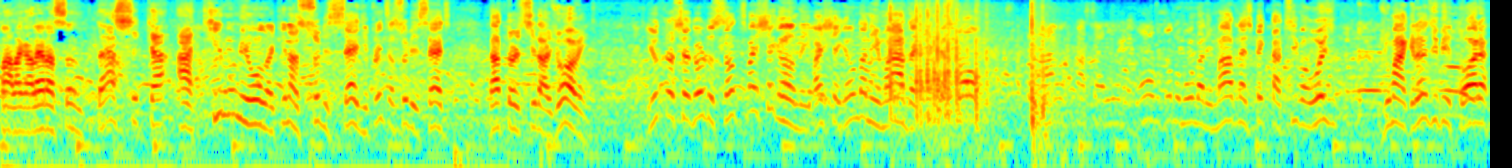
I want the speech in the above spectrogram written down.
Fala galera fantástica aqui no Miolo, aqui na subsede, em frente à subsede da torcida jovem. E o torcedor do Santos vai chegando, hein? Vai chegando animado aqui, pessoal. Aquela água passarinho no bebe, todo mundo animado na expectativa hoje de uma grande vitória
